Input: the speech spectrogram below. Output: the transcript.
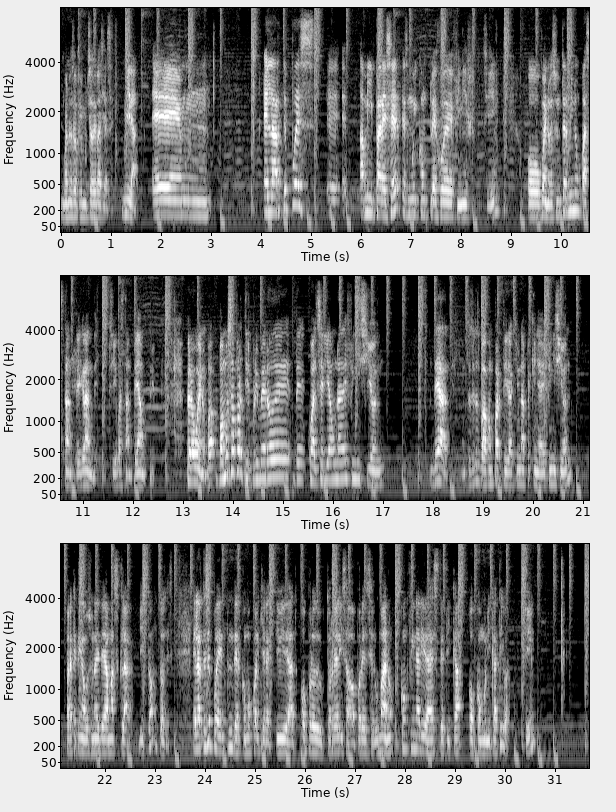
Bueno, Sofía, muchas gracias. Mira, em, el arte, pues, eh, eh, a mi parecer, es muy complejo de definir, ¿sí? O bueno, es un término bastante grande, ¿sí? Bastante amplio. Pero bueno, vamos a partir primero de, de, cuál sería una definición de arte. Entonces les voy a compartir aquí una pequeña definición para que tengamos una idea más clara. ¿Listo? Entonces, el arte se puede entender como cualquier actividad o producto realizado por el ser humano con finalidad estética o comunicativa. ¿Sí?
